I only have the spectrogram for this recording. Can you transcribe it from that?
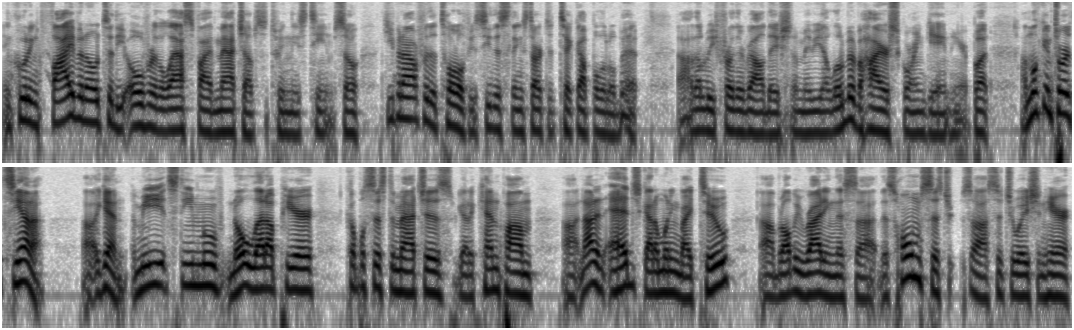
including 5 and 0 to the over the last five matchups between these teams. So keep an eye out for the total if you see this thing start to tick up a little bit. Uh, that'll be further validation of maybe a little bit of a higher scoring game here. But I'm looking towards Siena. Uh, again, immediate steam move, no let up here couple system matches. We got a KenPom, uh, not an edge, got him winning by two. Uh, but I'll be riding this uh, this home situ- uh, situation here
